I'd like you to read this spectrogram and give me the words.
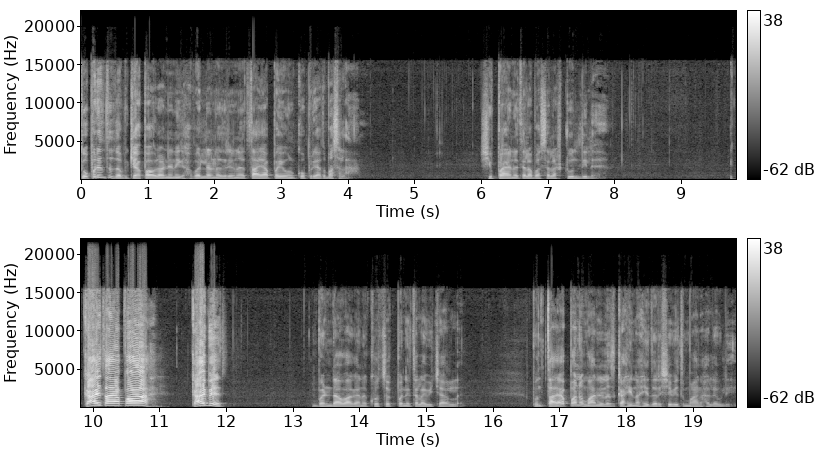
तोपर्यंत दबक्या पावलाने आणि घाबरल्या नजरेनं तायाप्पा येऊन कोपऱ्यात बसला. शिपायानं त्याला बसायला स्टूल दिलं. काय तायाप्पा? काय बेत? बंडा वाघानं खोचकपणे त्याला विचारलं. पण तायाप्पानं मानेनंच काही नाही दर्शवीत मान हलवली.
